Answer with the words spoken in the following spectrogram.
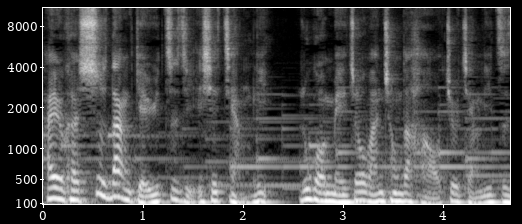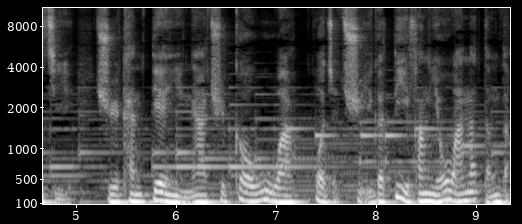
还有，可适当给予自己一些奖励，如果每周完成的好，就奖励自己去看电影啊，去购物啊，或者去一个地方游玩啊，等等。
